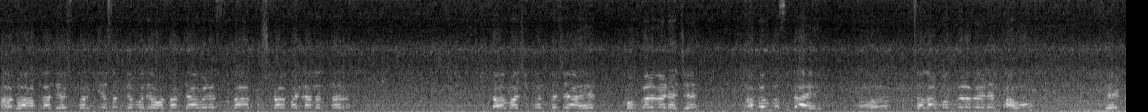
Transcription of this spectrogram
माग आपला देश परकीय सत्तेमध्ये होता त्यावेळेस सुद्धा दुष्काळ पडल्यानंतर दामाजी पंत जे आहेत मंगळवेण्याचे अभंग सुद्धा आहे चला मंगळवेणे पाहू भेट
